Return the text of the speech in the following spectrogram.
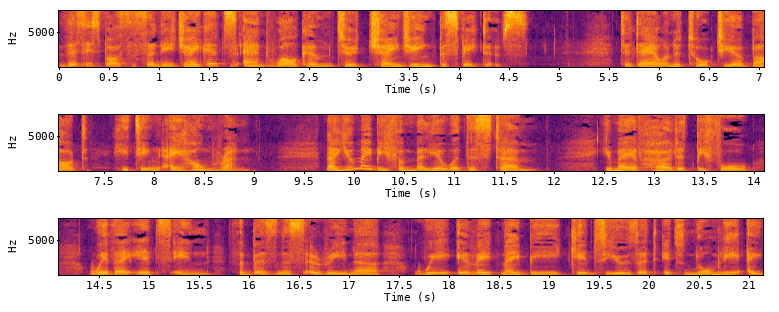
This is Pastor Cindy Jacobs, and welcome to Changing Perspectives. Today, I want to talk to you about hitting a home run. Now, you may be familiar with this term. You may have heard it before, whether it's in the business arena, wherever it may be, kids use it. It's normally a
